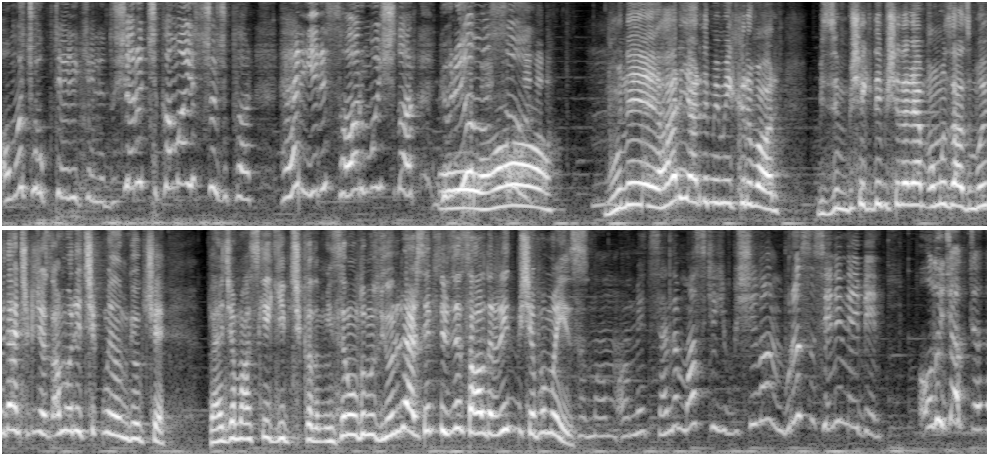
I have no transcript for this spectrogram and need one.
ama çok tehlikeli. Dışarı çıkamayız çocuklar. Her yeri sarmışlar. Görüyor musun? Oha! Bu ne? Her yerde mimikır var. Bizim bir şekilde bir şeyler yapmamız lazım. Bu evden çıkacağız ama öyle çıkmayalım Gökçe. Bence maske giyip çıkalım. İnsan olduğumuzu görürlerse hepsi bize saldırır. Hiçbir şey yapamayız. Tamam Ahmet sende maske gibi bir şey var mı? Burası senin evin. Olacaktı.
